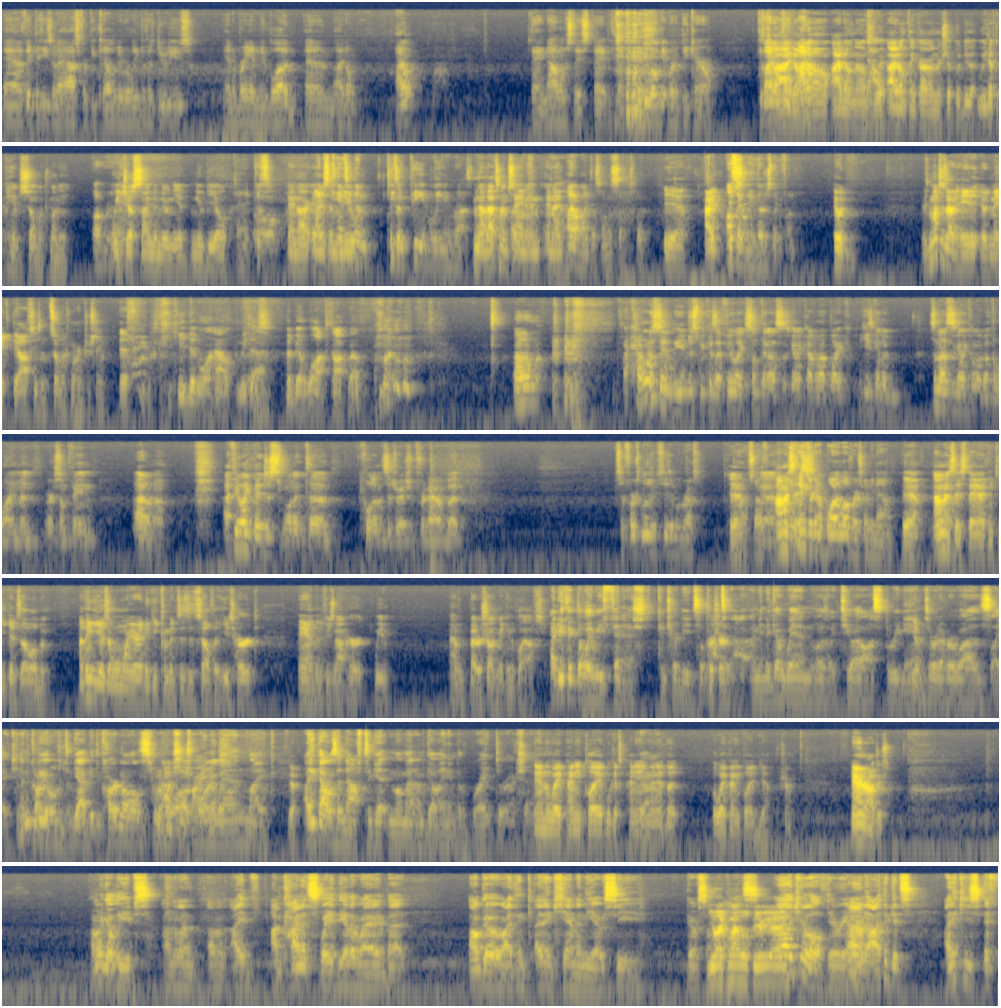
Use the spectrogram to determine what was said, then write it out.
and I think that he's going to ask for Pete Carroll to be relieved of his duties and to bring in new blood. And I don't, I don't. Dang, now I want to stay stay because I think they will get rid of Pete Carroll. Because I don't I think don't, I don't. know. I don't know. If No. we, I don't think our ownership would do that. We'd have to pay him so much money. Oh, really? We just signed him to a new, new deal, Oh, and our and I it's just a can't see them it's keeping Pete and leaving Russ. No, that's what I'm saying, and and I I don't like this one. This sucks, but yeah I I'll say leave. They're just making fun. it would as much as I would hate it, it would make the offseason so much more interesting if he did want out because Yeah. there'd be a lot to talk about. But Um, I kind of want to say leave just because I feel like something else is going to come up. Like he's going to, something else is going to come up about the lineman or something. I don't know. I feel like they just wanted to cool down the situation for now. But It's the first losing season with Russ. you Yeah. know, so yeah, I'm gonna if say things are going to boil over, it's going to be now. yeah. Yeah. I'm gonna say stay. I think he gives it a little bit. I think he gives it one more year. I think he convinces himself that he's hurt, and then if he's not hurt, we have a better shot at making the playoffs. I do think the way we finished contributes a lot For sure. to that. I mean, to go win what was like two, I lost three games or whatever it was. Like, Beat and the be able to- yeah, beat the Cardinals. Put We're up actually of trying to win. Like, Yep. I think that was enough to get momentum going in the right direction. And the way Penny played, we'll get to Penny in a minute, but the way Penny played, yeah, for sure. Aaron Rodgers. I'm gonna go leaves. I'm gonna. I'm, I I'm kind of swayed the other way, but I'll go. I think. I think him and the OC go. You somewhere like my little theory, I like your little theory. I don't know. I think it's. I think he's if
